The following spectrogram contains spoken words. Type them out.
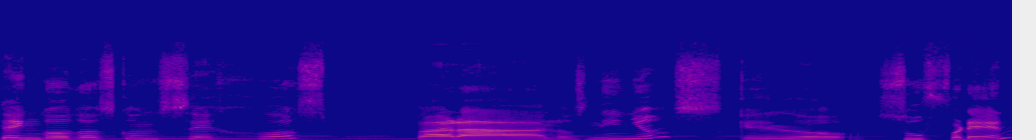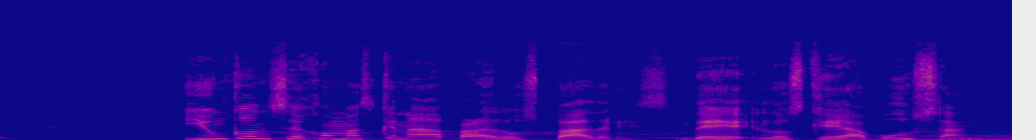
tengo dos consejos para los niños que lo sufren y un consejo más que nada para los padres, de los que abusan.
